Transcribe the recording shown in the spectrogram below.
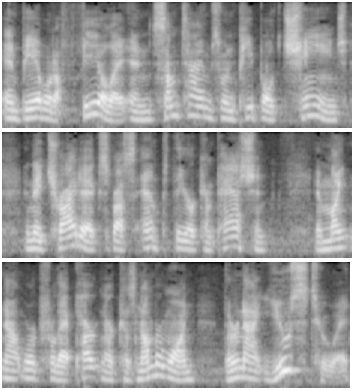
and be able to feel it. And sometimes when people change and they try to express empathy or compassion, it might not work for that partner because number one, they're not used to it.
